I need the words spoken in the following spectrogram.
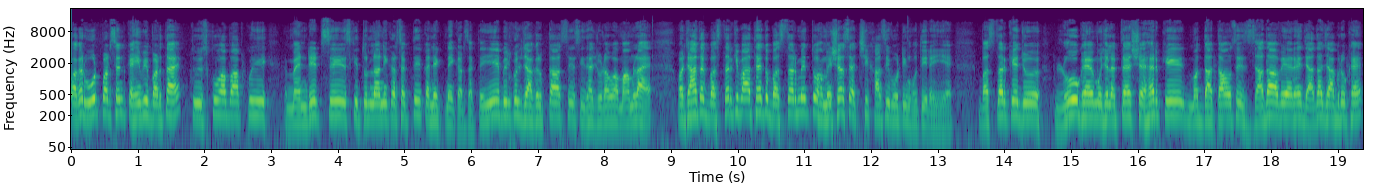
अगर वोट परसेंट कहीं भी बढ़ता है तो इसको अब आप कोई मैंडेट से इसकी तुलना नहीं कर सकते कनेक्ट नहीं कर सकते। ये बिल्कुल जागरूकता से सीधा जुड़ा हुआ मामला है। और जहाँ तक बस्तर की बात है तो बस्तर में तो हमेशा से अच्छी खासी वोटिंग होती रही है। बस्तर के जो लोग हैं, मुझे लगता है शहर के मतदाताओं से ज़्यादा अवेयर हैं, ज़्यादा जागरूक हैं।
